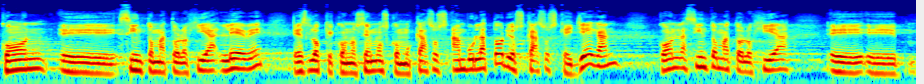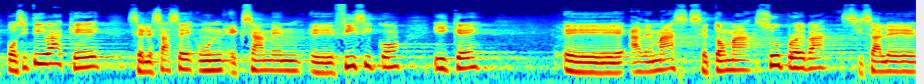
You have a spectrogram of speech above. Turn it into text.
con eh, sintomatología leve, es lo que conocemos como casos ambulatorios, casos que llegan con la sintomatología eh, eh, positiva, que se les hace un examen físico y que eh, además, se toma su prueba, si sale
